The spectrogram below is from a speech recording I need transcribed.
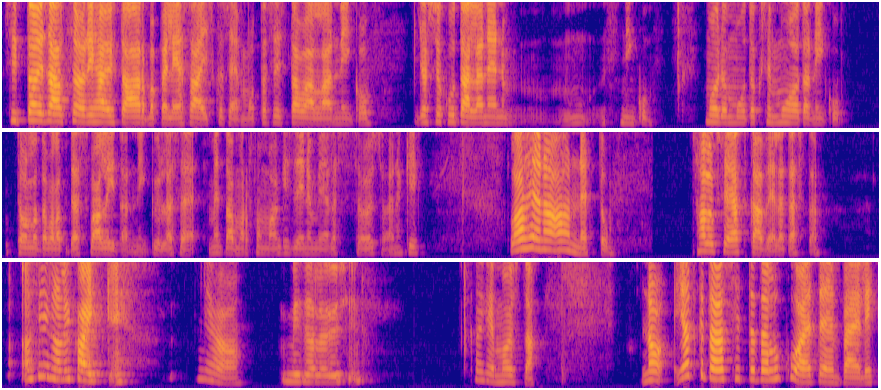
Sitten toisaalta se on ihan yhtä arvapeliä, saisiko sen, mutta siis tavallaan niin kuin, jos joku tällainen mm, niin kuin, muodonmuutoksen muoto niin kuin, tuolla tavalla pitäisi valita, niin kyllä se metamorfomaagi siinä mielessä se olisi ainakin lahjana annettu. Haluatko jatkaa vielä tästä? A, siinä oli kaikki, Joo, mitä löysin. kaiken muista. No, jatketaan sitten tätä lukua eteenpäin. Eli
